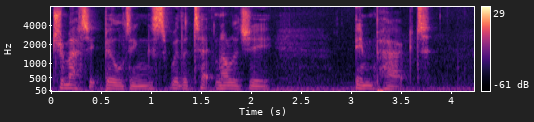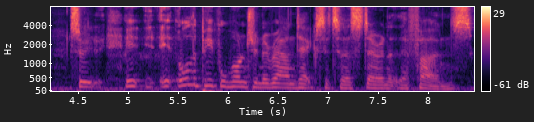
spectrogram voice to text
dramatic buildings with a technology impact. So it, it, it, all the people wandering around Exeter staring at their phones,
